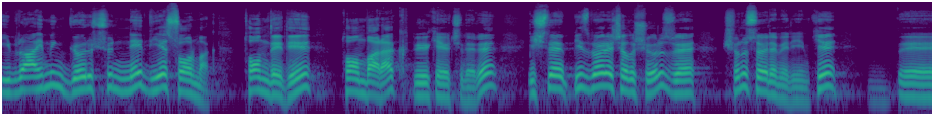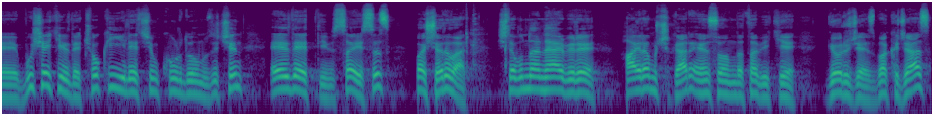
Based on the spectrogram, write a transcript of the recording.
İbrahim'in görüşü ne diye sormak. Tom dediği Tom Barak büyükelçileri. İşte biz böyle çalışıyoruz ve şunu söylemeliyim ki e, bu şekilde çok iyi iletişim kurduğumuz için elde ettiğimiz sayısız başarı var. İşte bunların her biri hayra mı çıkar? En sonunda tabii ki göreceğiz, bakacağız.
